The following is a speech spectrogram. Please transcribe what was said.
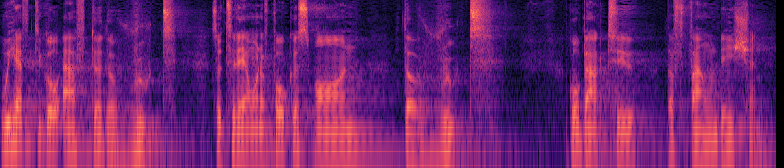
We have to go after the root. So today I want to focus on the root. Go back to the foundation.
